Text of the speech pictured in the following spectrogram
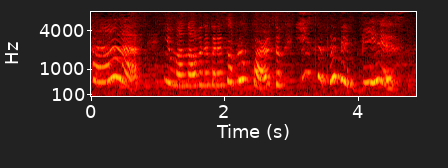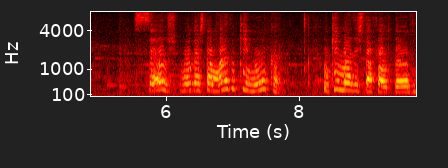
Ah, e uma nova decoração para o quarto. Isso é para bebês. Céus, vou gastar mais do que nunca. O que mais está faltando?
